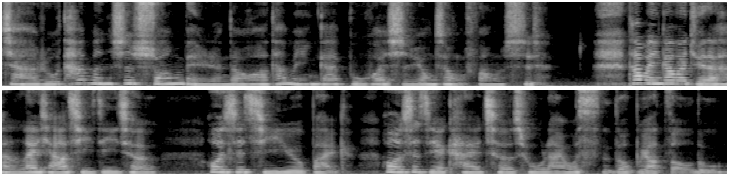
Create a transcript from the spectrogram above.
假如他们是双北人的话，他们应该不会使用这种方式。他们应该会觉得很累，想要骑机车，或者是骑 U bike，或者是直接开车出来，我死都不要走路。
